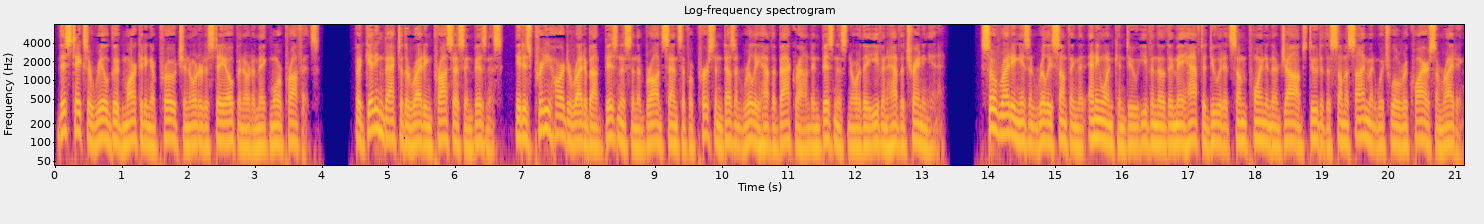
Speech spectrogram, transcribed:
This takes a real good marketing approach in order to stay open or to make more profits. But getting back to the writing process in business, it is pretty hard to write about business in the broad sense if a person doesn't really have the background in business nor they even have the training in it. So, writing isn't really something that anyone can do, even though they may have to do it at some point in their jobs due to the some assignment which will require some writing.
